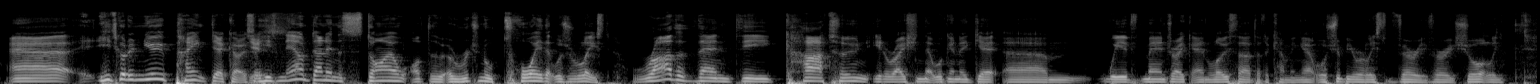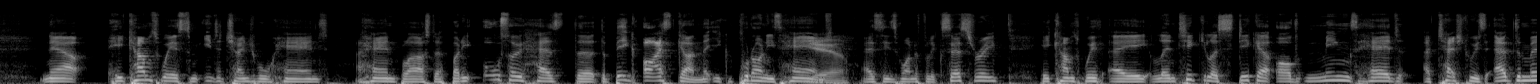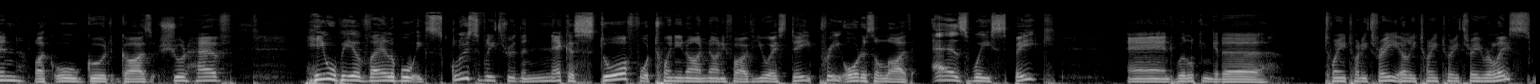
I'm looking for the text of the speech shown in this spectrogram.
Uh, he's got a new paint deco, so Yes. he's now done in the style of the original toy that was released, rather than the cartoon iteration that we're going to get um, with Mandrake and Lothar that are coming out, or should be released very, very shortly. Now, he comes with some interchangeable hands, a hand blaster, but he also has the, the big ice gun that you can put on his hand Yeah. as his wonderful accessory. He comes with a lenticular sticker of Ming's head attached to his abdomen, like all good guys should have. He will be available exclusively through the NECA store for twenty nine ninety five USD. Pre orders are live as we speak, and we're looking at a 2023, early 2023 release.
